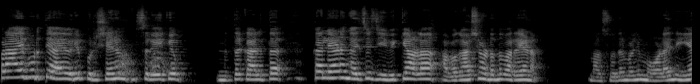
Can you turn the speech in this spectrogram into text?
പ്രായപൂർത്തിയായ ഒരു പുരുഷനും സ്ത്രീക്കും ഇന്നത്തെ കാലത്ത് കല്യാണം കഴിച്ച് ജീവിക്കാനുള്ള അവകാശം ഉണ്ടെന്ന് പറയണം. മസൂദൻ പറഞ്ഞു മോളെ നീയ.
